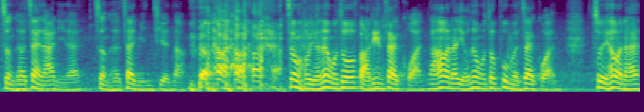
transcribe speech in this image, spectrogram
整合在哪里呢？整合在民间呐、啊。政府有那么多法令在管，然后呢有那么多部门在管，最后呢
